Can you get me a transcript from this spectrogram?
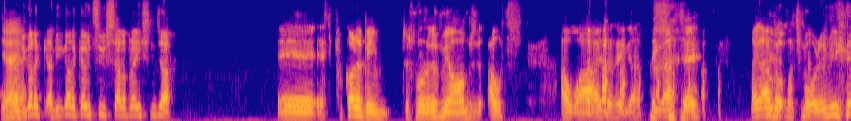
Yeah, Have you got a Have you got a go to celebration, Jack? Uh, it's got to be just running with my arms out out wide. I think I think that's it. I haven't got much more in me.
